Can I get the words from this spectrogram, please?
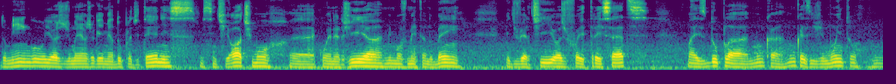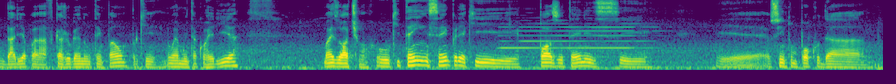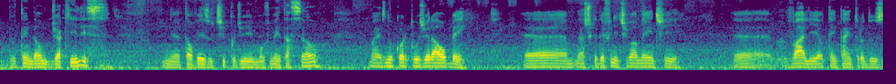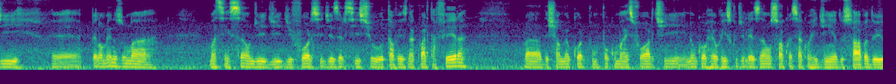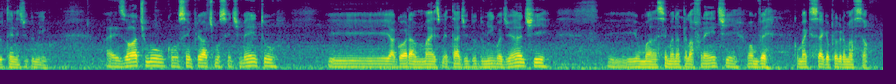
domingo e hoje de manhã eu joguei minha dupla de tênis, me senti ótimo, é, com energia, me movimentando bem, me diverti. Hoje foi três sets, mas dupla nunca, nunca exige muito, daria para ficar jogando um tempão, porque não é muita correria, mas ótimo. O que tem sempre é que pós o tênis e, e eu sinto um pouco da, do tendão de Aquiles né, talvez o tipo de movimentação, mas no corpo geral, bem. É, acho que definitivamente é, vale eu tentar introduzir é, pelo menos uma, uma ascensão de, de, de força e de exercício, talvez na quarta-feira, para deixar o meu corpo um pouco mais forte e não correr o risco de lesão só com essa corridinha do sábado e o tênis de domingo. Mas ótimo, como sempre, ótimo sentimento e agora mais metade do domingo adiante e uma semana pela frente. Vamos ver como é que segue a programação.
